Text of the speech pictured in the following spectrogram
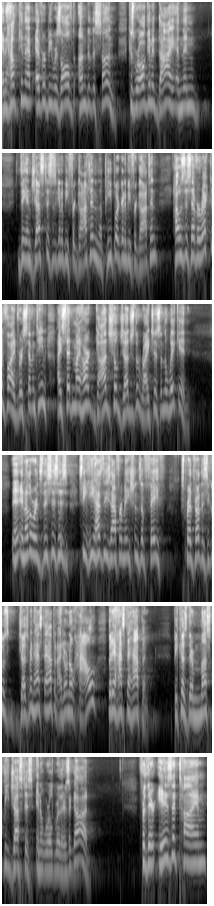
And how can that ever be resolved under the sun? Because we're all going to die, and then the injustice is going to be forgotten, and the people are going to be forgotten. How is this ever rectified? Verse 17 I said in my heart, God shall judge the righteous and the wicked. In other words, this is his, see, he has these affirmations of faith spread throughout this. He goes, Judgment has to happen. I don't know how, but it has to happen because there must be justice in a world where there's a God. For there is a time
